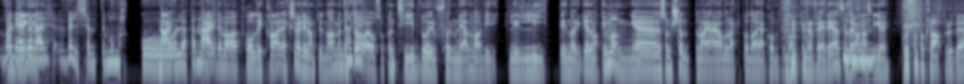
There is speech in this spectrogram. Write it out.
Var det den- det der velkjente Monaco-løpet? Nei, det var Paul Ricard. Ikke så veldig langt unna. Men dette okay. var jo også på en tid hvor Formel 1 var virkelig lite i Norge. Det var ikke mange som skjønte hva jeg hadde vært på da jeg kom tilbake fra ferie. Så det var ganske gøy. Hvordan forklarte du det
